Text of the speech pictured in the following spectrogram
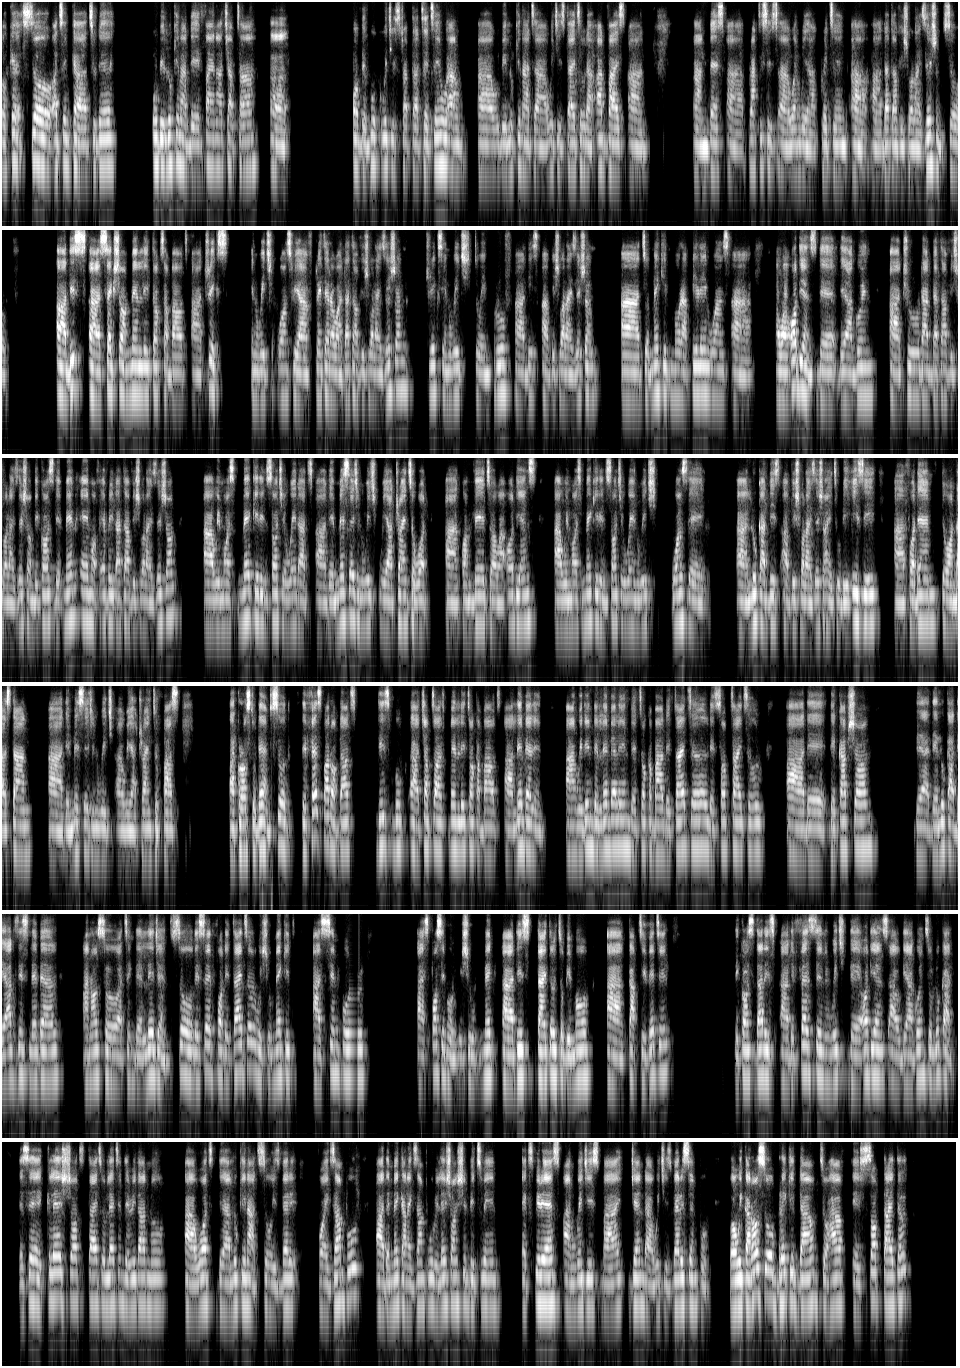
Okay, so I think uh, today we'll be looking at the final chapter uh, of the book, which is chapter 13, and uh, we'll be looking at uh, which is titled uh, Advice and, and Best uh, Practices when we are creating data visualization. So this section mainly talks about tricks in which once we have created our data visualization, tricks in which to improve uh, this uh, visualization uh, to make it more appealing once uh, our audience, they, they are going uh, through that data visualization because the main aim of every data visualization, uh, we must make it in such a way that the message in which we are trying to what convey to our audience, we must make it in such a way in which once they look at this visualization, it will be easy uh, for them to understand uh, the message in which uh, we are trying to pass across to them. So the first part of that, this book uh, chapter mainly talk about uh, labeling. And within the labeling, they talk about the title, the subtitle, uh, the, the caption, they, they look at the axis label, and also I think the legend. So they said for the title, we should make it as simple as possible. We should make uh, this title to be more uh, captivating because that is uh, the first thing in which the audience uh, they are going to look at. They say a clear, short title, letting the reader know uh, what they are looking at. So it's very, for example, uh, they make an example relationship between experience and wages by gender, which is very simple. But we can also break it down to have a subtitle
